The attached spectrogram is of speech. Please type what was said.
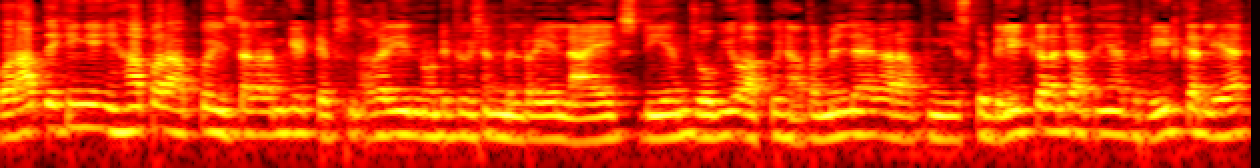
और आप देखेंगे यहाँ पर आपको इंस्टाग्राम के टिप्स, अगर ये नोटिफिकेशन मिल रही है लाइक्स डीएम जो भी हो, आपको यहाँ पर मिल जाएगा। अगर आप इसको डिलीट करना चाहते हैं या फिर रीड कर लिया है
